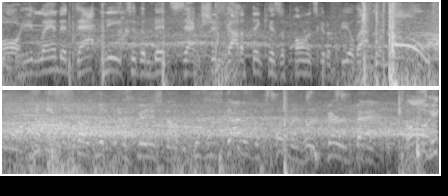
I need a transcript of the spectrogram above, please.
Oh, he landed that knee to the midsection. Got to think his opponent's going to feel that one. Oh! He needs to start looking to finish now because he's got his opponent hurt very bad. Oh, he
